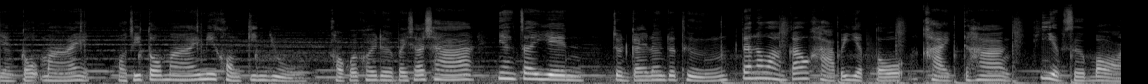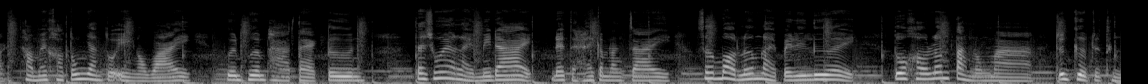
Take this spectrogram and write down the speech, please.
อยังโต๊ะไม้ พอที่โต๊ะไม้มีของกินอยู่ เขาค่อยๆเดินไปช้าๆยังใจเย็น จนใกล้เริ่มจะถึง แต่ระหว่างก้าวขาไปเหยียบโต๊ะขายข้างที่เหยียบเซิร์ฟบอร์ดทำให้เขาต้องยันตัวเองเอาไว้ เพื่อนๆพาแตกตื่น แต่ช่วยอะไรไม่ได้ ได้แต่ให้กำลังใจ เซิร์ฟบอร์ดเริ่มไหลไปเรื่อยๆ ตัวเขาเริ่มต่ำลงมา จนเกือบจะถึง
